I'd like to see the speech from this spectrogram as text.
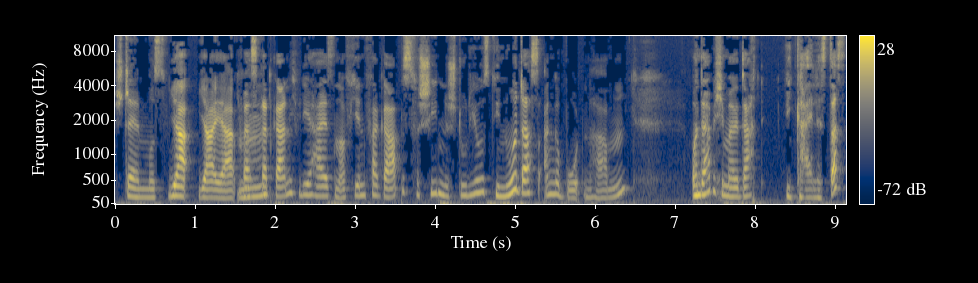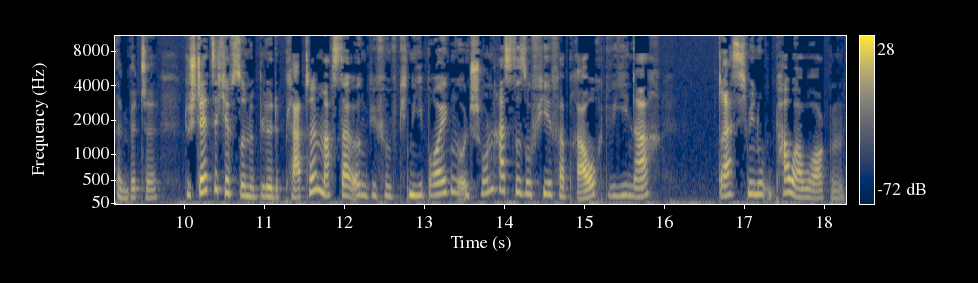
stellen musst. Ja, ja, ja. Ich weiß mhm. gerade gar nicht, wie die heißen. Auf jeden Fall gab es verschiedene Studios, die nur das angeboten haben. Und da habe ich immer gedacht, wie geil ist das denn bitte? Du stellst dich auf so eine blöde Platte, machst da irgendwie fünf Kniebeugen und schon hast du so viel verbraucht wie nach 30 Minuten Powerwalken.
